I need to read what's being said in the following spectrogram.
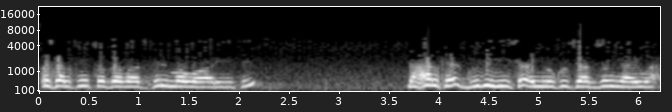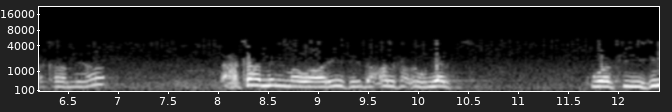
fasalkii toddobaad fi lmawaariisi dhaxalka gudihiisa ayuu ku saabsan yahay wa axkaamihaa axkaami almawaariisi dhaxalka xugyaalkiisa wa fiihi.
